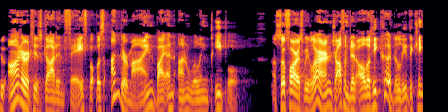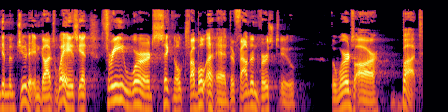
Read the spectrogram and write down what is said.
who honored his God in faith, but was undermined by an unwilling people. So far as we learn, Jotham did all that he could to lead the kingdom of Judah in God's ways, yet three words signal trouble ahead. They're found in verse 2. The words are, but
